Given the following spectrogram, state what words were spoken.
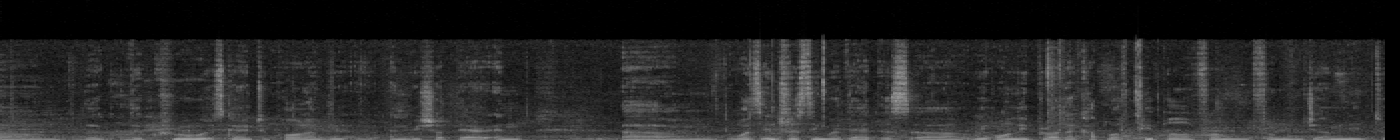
um, the the crew is going to Poland, we, and we shot there, and. Um, what's interesting with that is uh, we only brought a couple of people from, from Germany to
